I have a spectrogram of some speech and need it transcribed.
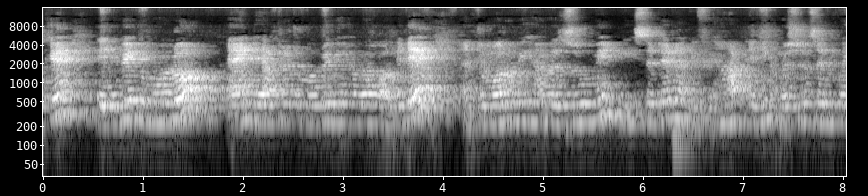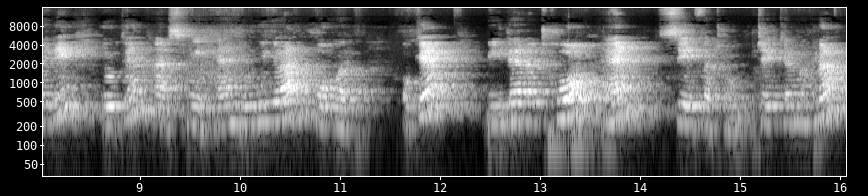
Okay. Anyway, tomorrow and after tomorrow we have a holiday and tomorrow we have a Zoom in Be and if you have any questions and you can ask me and do your homework. Okay. Be there at home and safe at home. Take care, Makla.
